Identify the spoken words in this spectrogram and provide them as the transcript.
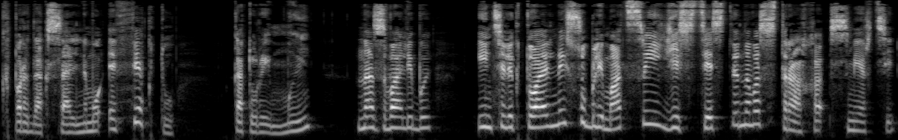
к парадоксальному эффекту, который мы назвали бы интеллектуальной сублимацией естественного страха смерти.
